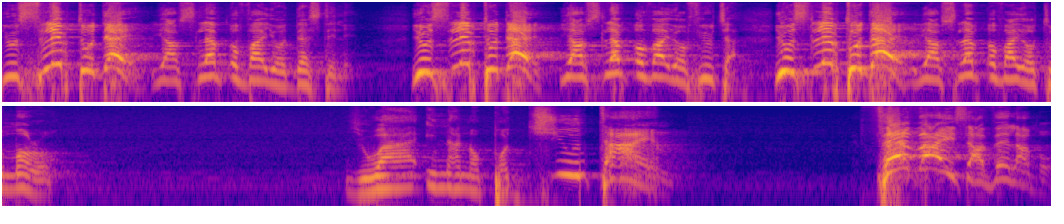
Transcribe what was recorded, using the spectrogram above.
You sleep today, you have slept over your destiny. You sleep today, you have slept over your future. You sleep today, you have slept over your tomorrow. You are in an opportune time. Favor is available,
